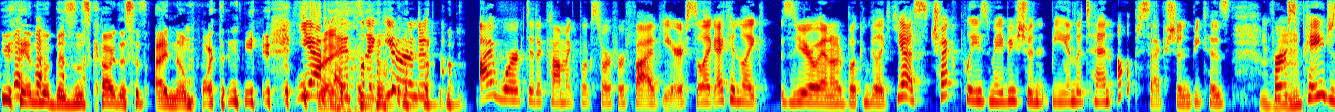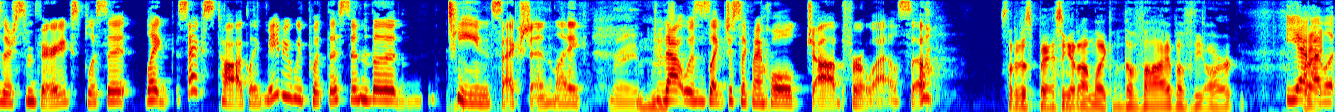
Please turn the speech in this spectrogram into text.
you hand them a business card that says "I know more than you." Yeah, right. it's like you don't. Under- I worked at a comic book store for five years, so like I can like zero in on a book and be like, "Yes, check please." Maybe shouldn't be in the ten up section because mm-hmm. first page there's some very explicit like sex talk. Like maybe we put this in the teen section. Like right. Mm-hmm. that was like just like my whole job for a while. So. So they're just basing it on like the vibe of the art. Yeah, right.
